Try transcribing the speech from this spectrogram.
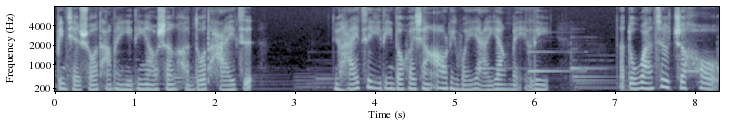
并且说他们一定要生很多的孩子，女孩子一定都会像奥利维亚一样美丽。”那读完这之后。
